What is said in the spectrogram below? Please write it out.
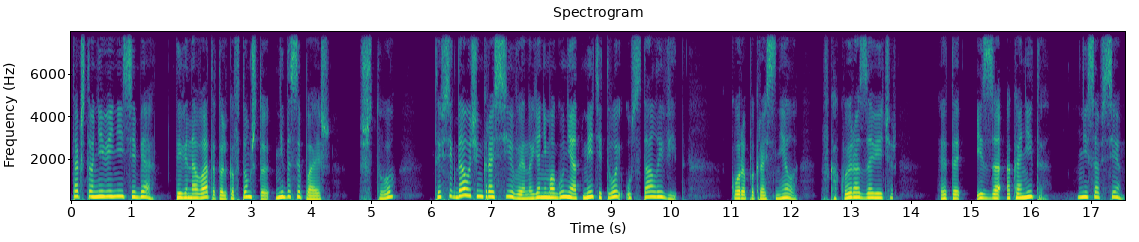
Так что не вини себя. Ты виновата только в том, что не досыпаешь. Что? Ты всегда очень красивая, но я не могу не отметить твой усталый вид. Кора покраснела. В какой раз за вечер? Это из-за Аконита? Не совсем.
